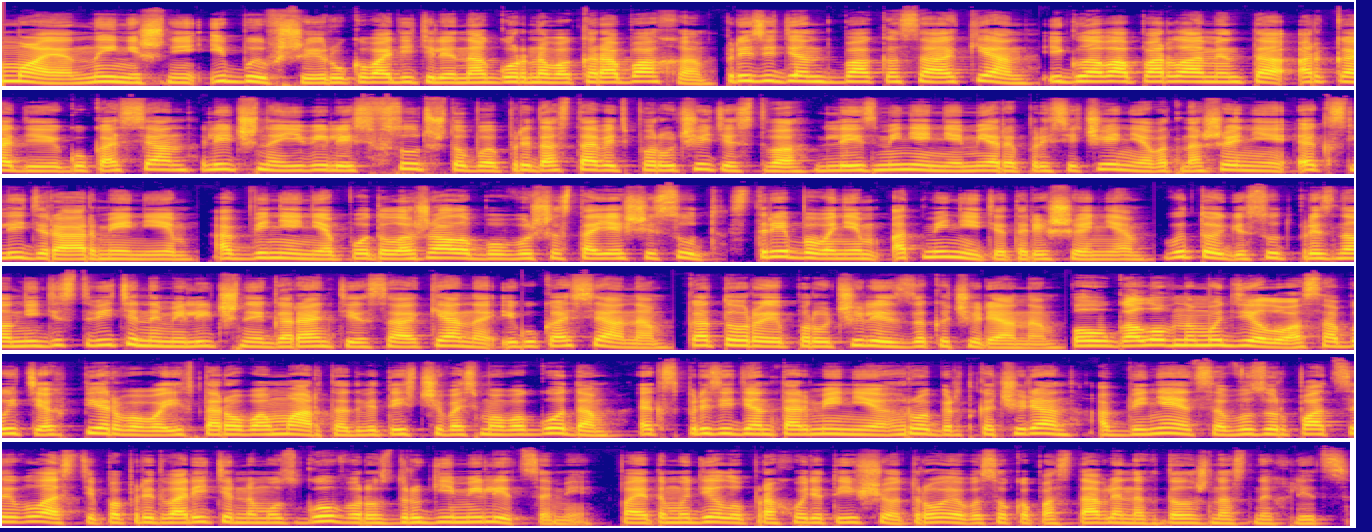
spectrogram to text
мая нынешний и бывший руководители Нагорного Карабаха, президент Бака Саакян и глава парламента Аркадий Гукасян лично явились в суд, чтобы предоставить поручительство для изменения меры пресечения в отношении экс-лидера Армении. Обвинение подало жалобу в вышестоящий суд с требованием отменить это решение. В итоге суд признал недействительными личные гарантии Саакяна и Гукасяна, которые поручились за Кочеряна. По уголовному делу о событиях 1 и 2 марта 2008 года экс-президент Армении Роберт Кочерян обвиняется в узурпации власти по предварительному сговору с другими лицами. По этому делу проходят еще трое высокопоставленных должностных лиц.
